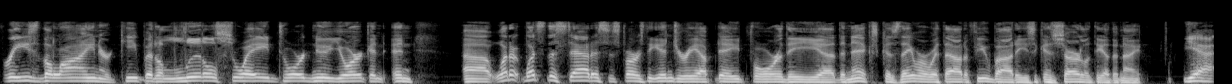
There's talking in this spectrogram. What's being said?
freeze the line or keep it a little swayed toward New York, and and Uh, what what's the status as far as the injury update for the uh, the Knicks? Because they were without a few bodies against Charlotte the other night. Yeah.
